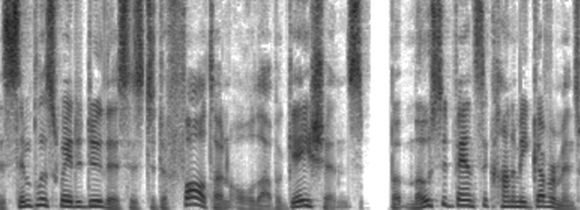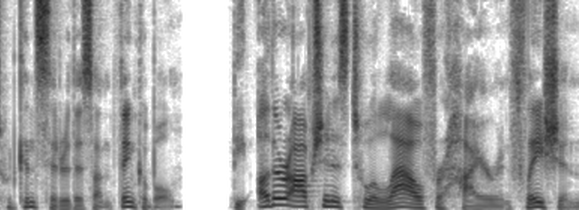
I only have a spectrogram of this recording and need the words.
The simplest way to do this is to default on old obligations, but most advanced economy governments would consider this unthinkable. The other option is to allow for higher inflation,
